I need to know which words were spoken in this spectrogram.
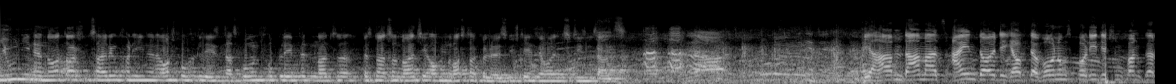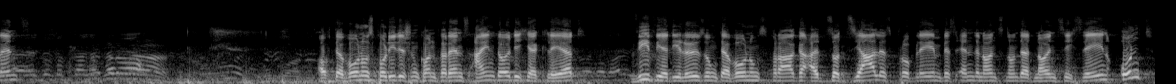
Juni in der Norddeutschen Zeitung von Ihnen einen Ausspruch gelesen, das Wohnungsproblem wird 19, bis 1990 auch in Rostock gelöst. Wie stehen Sie heute zu diesem Satz? Wir haben damals eindeutig auf der Wohnungspolitischen Konferenz auf der Wohnungspolitischen Konferenz eindeutig erklärt, wie wir die Lösung der Wohnungsfrage als soziales Problem bis Ende 1990 sehen und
